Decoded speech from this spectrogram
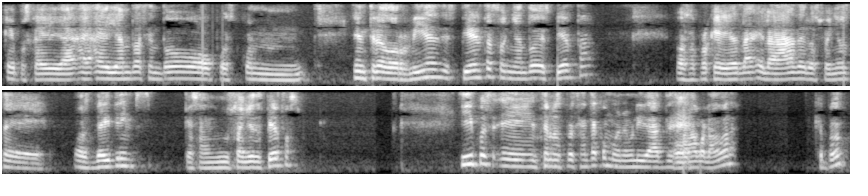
que pues que ahí, anda haciendo pues con entre dormida despierta soñando despierta o sea porque ella es la, la de los sueños de los daydreams que son sueños despiertos y pues eh, se nos presenta como una unidad de Eh. voladora ¿qué puedo?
